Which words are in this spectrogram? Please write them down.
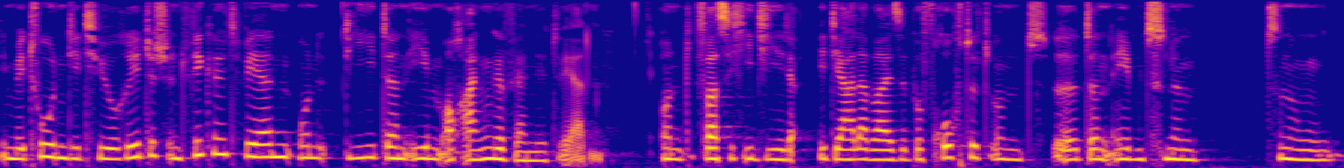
die Methoden, die theoretisch entwickelt werden und die dann eben auch angewendet werden. Und was sich ide idealerweise befruchtet und äh, dann eben zu einem, zu einem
